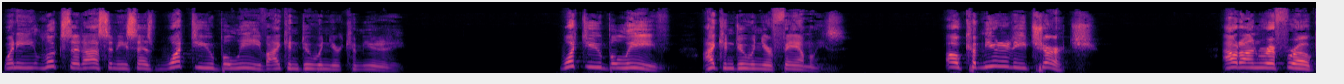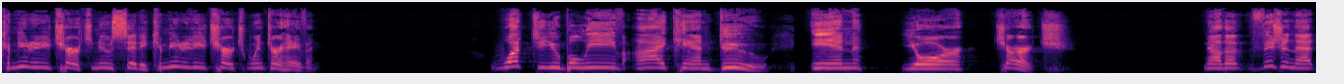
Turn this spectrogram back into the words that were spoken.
When He looks at us and He says, what do you believe I can do in your community? What do you believe I can do in your families? Oh, community church. Out on Ryf Road, community church, New City, community church, Winter Haven. What do you believe I can do in your church? Now, the vision that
